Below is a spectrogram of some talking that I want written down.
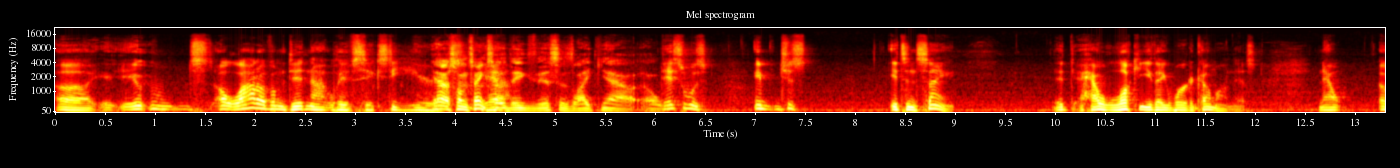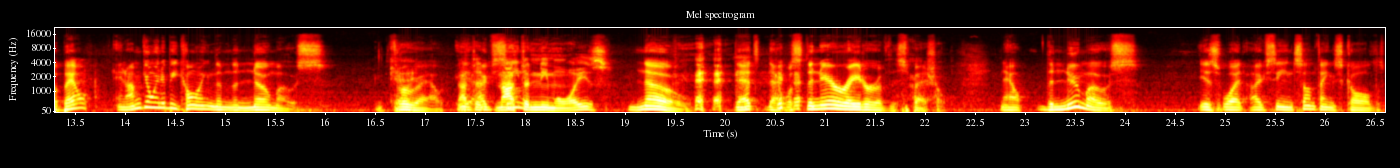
uh, it, it- a lot of them did not live 60 years. yeah, that's what I'm saying. So they, this is like, yeah, oh, this was it just it's insane it, how lucky they were to come on this now about and i'm going to be calling them the nomos throughout not the, not the no that's that was the narrator of the special now the numos is what i've seen some things called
